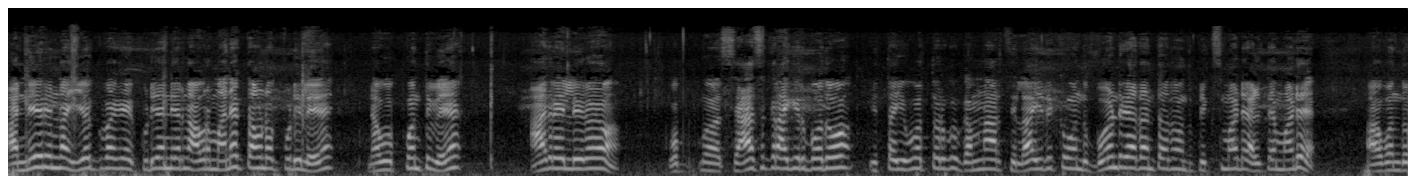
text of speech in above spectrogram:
ಆ ನೀರನ್ನ ಯೋಗ್ಯವಾಗಿ ಕುಡಿಯೋ ನೀರನ್ನ ಅವ್ರ ಮನೆಗೆ ತಗೊಂಡೋಗಿ ಕುಡಿಲಿ, ನಾವು ಒಪ್ಕೊತೀವಿ. ಆದರೆ ಇಲ್ಲಿರೋ ಒಬ್ಬ ಶಾಸಕರಾಗಿರ್ಬೋದು ಇತ್ತ ಇವತ್ತವರೆಗೂ ಗಮನ ಹರಿಸಿಲ್ಲ. ಇದಕ್ಕೆ ಒಂದು ಬೌಂಡ್ರಿ ಆದಂತ ಒಂದು ಫಿಕ್ಸ್ ಮಾಡಿ ಅಳತೆ ಮಾಡಿ ಆ ಒಂದು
